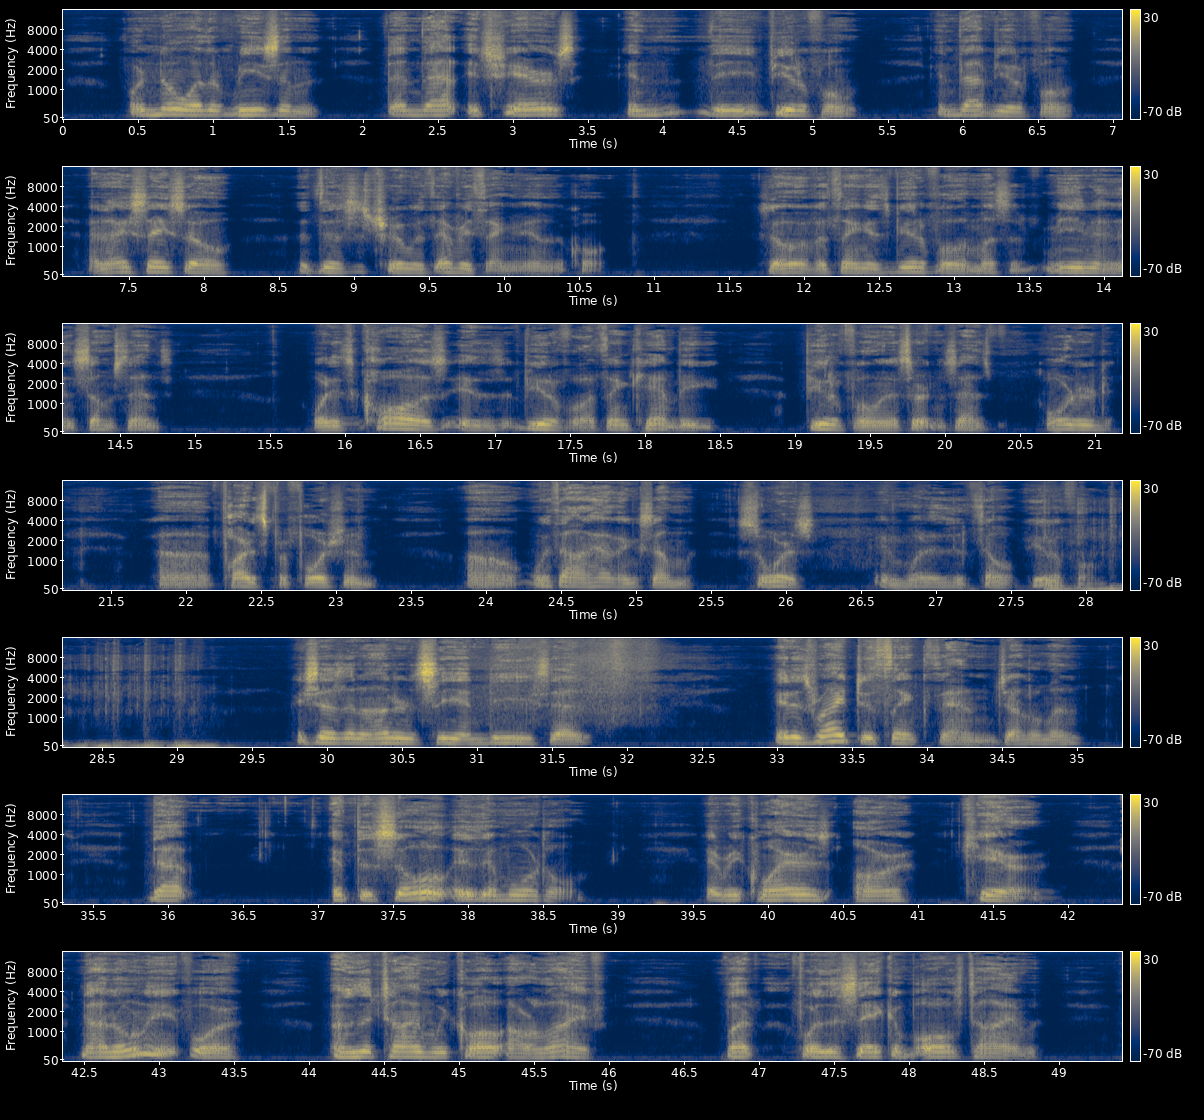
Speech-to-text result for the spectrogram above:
for no other reason than that it shares in the beautiful, in that beautiful. And I say so that this is true with everything, end of the quote. So if a thing is beautiful, it must mean, in some sense, what its cause is beautiful. A thing can't be beautiful in a certain sense, ordered, uh, parts proportion, uh, without having some source in what is itself beautiful. He says in 100 C and D, he says, It is right to think then, gentlemen, that if the soul is immortal, it requires our care, not only for the time we call our life, but for the sake of all time.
